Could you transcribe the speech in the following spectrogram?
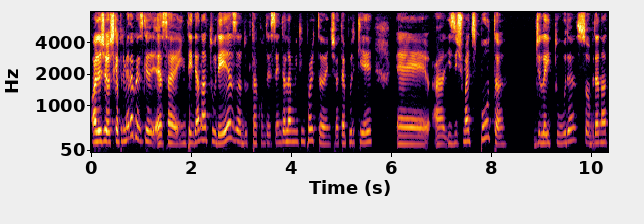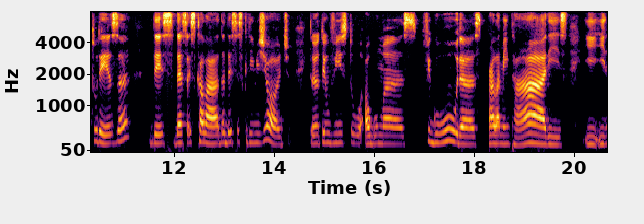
Olha, Gê, eu acho que a primeira coisa que essa entender a natureza do que está acontecendo, ela é muito importante, até porque é, a, existe uma disputa de leitura sobre a natureza desse, dessa escalada desses crimes de ódio. Então, eu tenho visto algumas figuras parlamentares e, e,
